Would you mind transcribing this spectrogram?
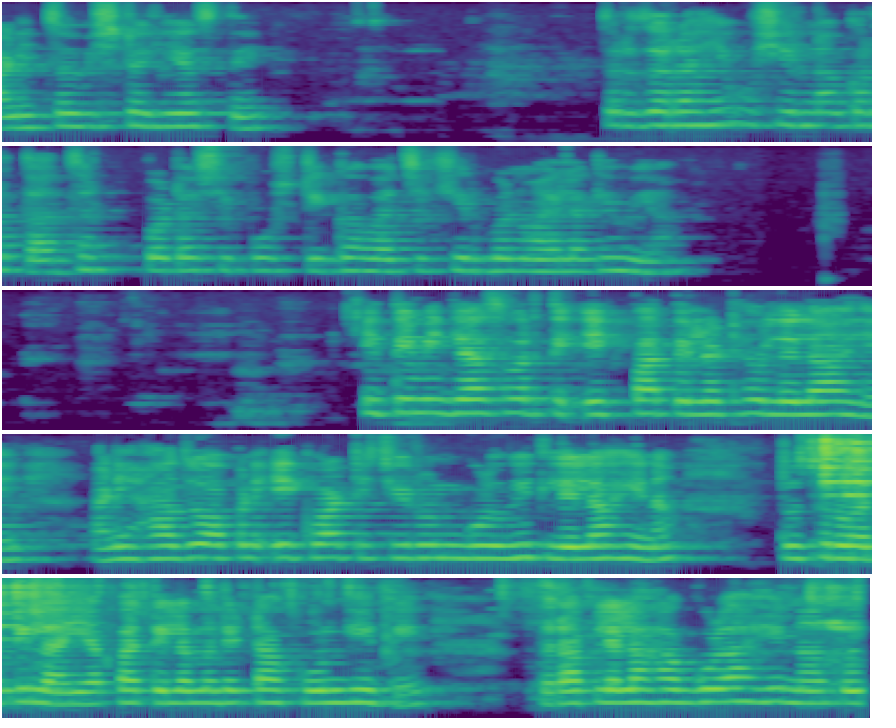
आणि चविष्टही असते. तर जराही उशीर न करता झटपट अशी पौष्टिक गव्हाची खीर बनवायला घेऊया. इथे मी गॅसवरती एक पातेलं ठेवलेलं आहे आणि हा जो आपण एक वाटी चिरून गुळ घेतलेला आहे ना तो सुरुवातीला या पातेल्यामध्ये टाकून घेते. तर आपल्याला हा गुळ आहे ना तो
